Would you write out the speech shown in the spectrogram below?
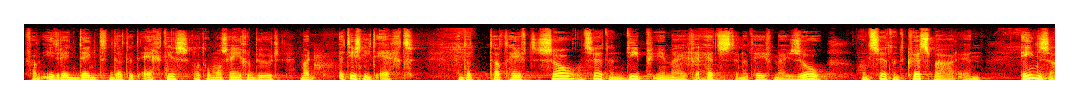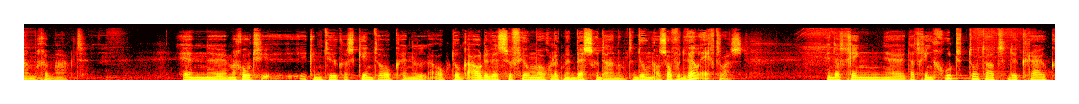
Van iedereen denkt dat het echt is wat om ons heen gebeurt, maar het is niet echt. En dat, dat heeft zo ontzettend diep in mij geëtst en dat heeft mij zo ontzettend kwetsbaar en eenzaam gemaakt. En, uh, maar goed, ik heb natuurlijk als kind ook, en ook toen ik ouder werd, zoveel mogelijk mijn best gedaan om te doen alsof het wel echt was. En dat ging, uh, dat ging goed totdat de kruik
